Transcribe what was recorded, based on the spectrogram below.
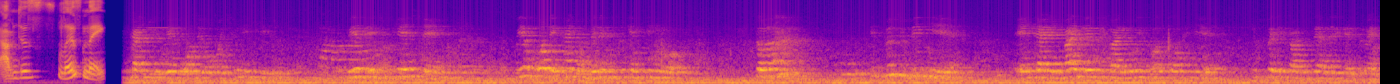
I'm just listening. have all the opportunities, we have education, we have all the kind of benefits we can think of. So it's good to be here. And I everybody who is also here to speak out their way.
